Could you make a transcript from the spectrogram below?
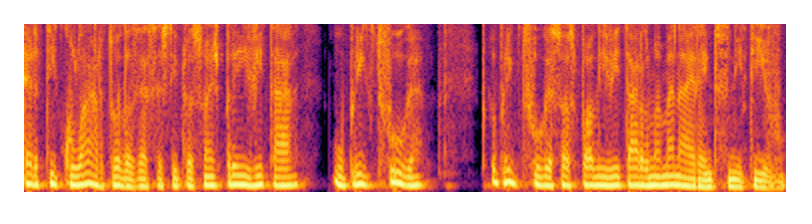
articular todas essas situações para evitar o perigo de fuga. Porque o perigo de fuga só se pode evitar de uma maneira, em definitivo.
